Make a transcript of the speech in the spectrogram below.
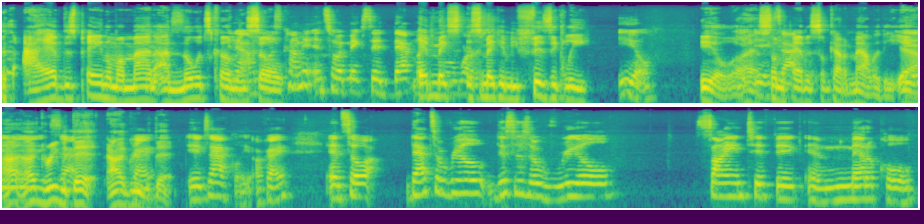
I have this pain on my mind. I know it's coming. Know so it's coming, and so it makes it that much it makes it's making me physically ill. ill. I have some Exactly. having some kind of malady. Yeah, I, I agree with that. I agree Okay. with that. Exactly. Okay. And so that's a real. This is a real scientific and medical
